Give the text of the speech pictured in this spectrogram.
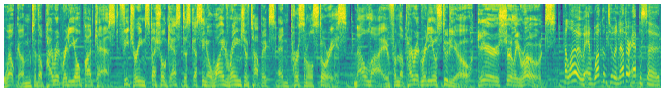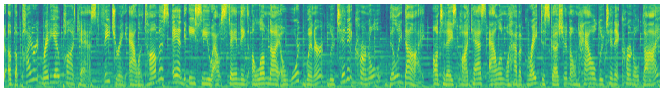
Welcome to the Pirate Radio Podcast, featuring special guests discussing a wide range of topics and personal stories. Now, live from the Pirate Radio studio, here's Shirley Rhodes. Hello, and welcome to another episode of the Pirate Radio Podcast, featuring Alan Thomas and ECU Outstanding Alumni Award winner, Lieutenant Colonel Billy Dye. On today's podcast, Alan will have a great discussion on how Lieutenant Colonel Dye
